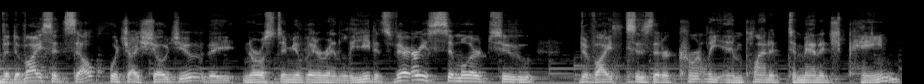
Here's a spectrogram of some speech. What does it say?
The device itself, which I showed you, the neurostimulator and lead, it's very similar to devices that are currently implanted to manage pain.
